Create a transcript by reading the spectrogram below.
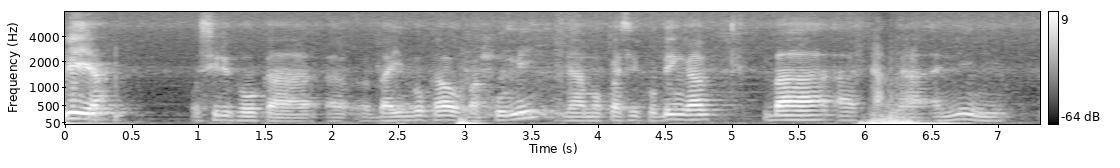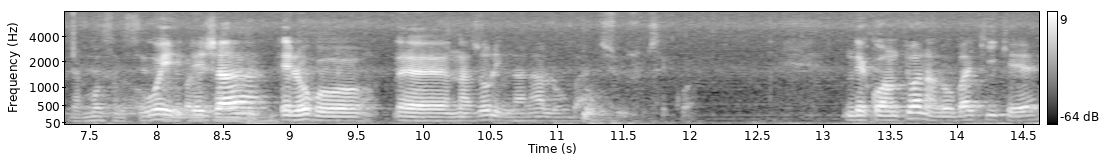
Léa, aussi le Koka Baimboka ou Bakumi, na Mokwasi Kobenga. Batanga nini na moso oui déjà eloko euh, nazolinga naloba lisusu c'est quoi? Ndeko antoine alobaki ke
